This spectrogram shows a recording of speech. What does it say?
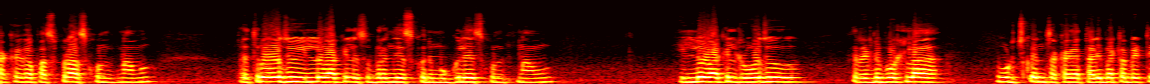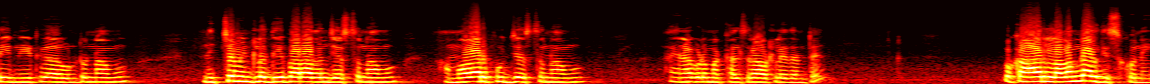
చక్కగా పసుపు రాసుకుంటున్నాము. ప్రతిరోజు ఇల్లు వాకిళ్ళు శుభ్రం చేసుకొని ముగ్గులు వేసుకుంటున్నాము ఇల్లు వాకిలి రోజు రెండు పూట్ల ఊడ్చుకొని చక్కగా తడిబట్ట పెట్టి నీట్గా ఉంటున్నాము. నిత్యం ఇంట్లో దీపారాధన చేస్తున్నాము. అమ్మవారి పూజ చేస్తున్నాము. అయినా కూడా మాకు కలిసి రావట్లేదంటే ఒక ఆరు లవంగాలు తీసుకొని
